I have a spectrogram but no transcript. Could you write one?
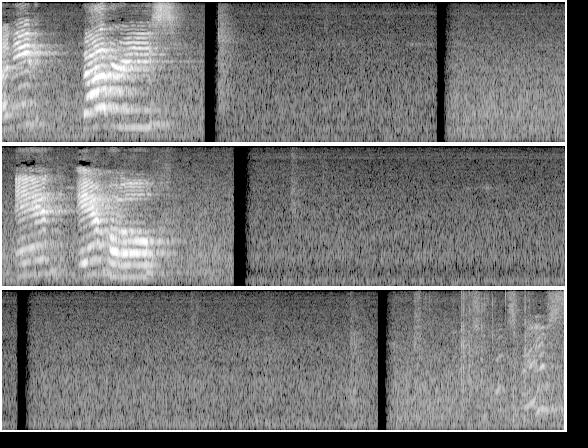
I need batteries. And Thanks, Bruce.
